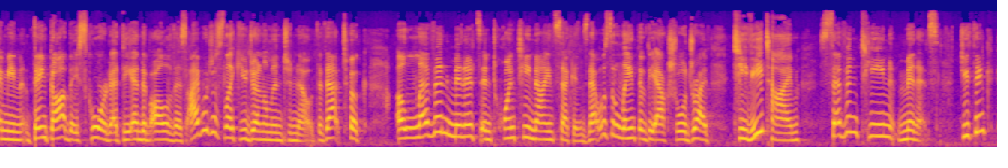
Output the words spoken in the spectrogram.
I mean, thank God they scored at the end of all of this. I would just like you gentlemen to know that that took 11 minutes and 29 seconds. That was the length of the actual drive. TV time, 17 minutes. Do you think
